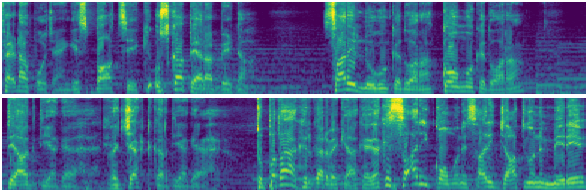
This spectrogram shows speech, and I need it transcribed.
फेडअप हो जाएँगे इस बात से कि उसका प्यारा बेटा सारे लोगों के द्वारा, कौमों के द्वारा त्याग दिया गया है रिजेक्ट कर दिया गया है। तो पता आखिरकार वह क्या कहेगा कि सारी कौमों ने, सारी जातियों ने मेरे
